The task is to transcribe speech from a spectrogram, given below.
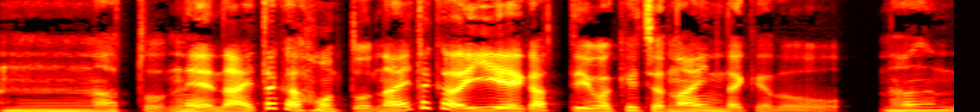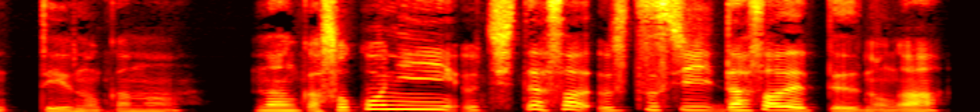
うん、あとね、泣いたから本当泣いたからいい映画っていうわけじゃないんだけど、なんていうのかな。なんかそこに打ち出さ、映し出されてるのが、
